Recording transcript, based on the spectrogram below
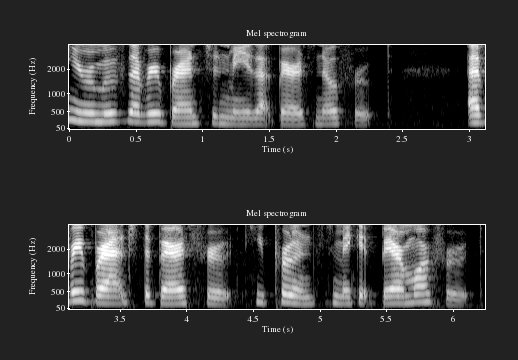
He removes every branch in me that bears no fruit. Every branch that bears fruit, he prunes to make it bear more fruit.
